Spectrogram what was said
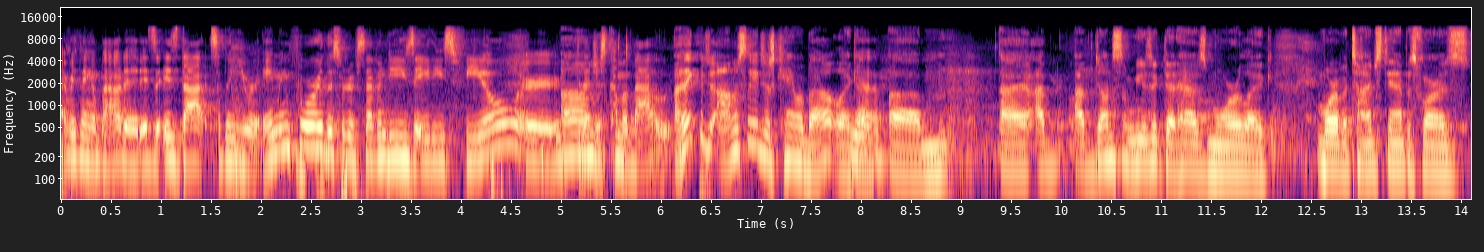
everything about it. Is is that something you were aiming for? The sort of '70s '80s feel, or did that just come about? I think it, honestly, it just came about. Like Yeah. I, um, I, I've I've done some music that has more like more of a timestamp as far as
